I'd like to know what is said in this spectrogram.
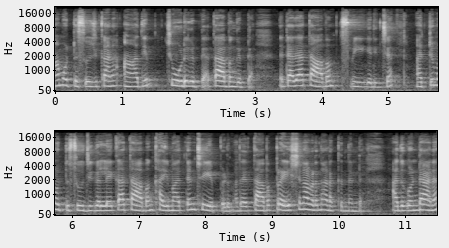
ആ മുട്ടുസൂചിക്കാണ് ആദ്യം ചൂട് കിട്ടുക താപം കിട്ടുക. എന്നിട്ട് അത് ആ താപം സ്വീകരിച്ച് മറ്റു മുട്ടുസൂചികളിലേക്ക് ആ താപം കൈമാറ്റം ചെയ്യപ്പെടും. അതായത് താപപ്രേഷണം അവിടെ നടക്കുന്നുണ്ട്. അതുകൊണ്ടാണ്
